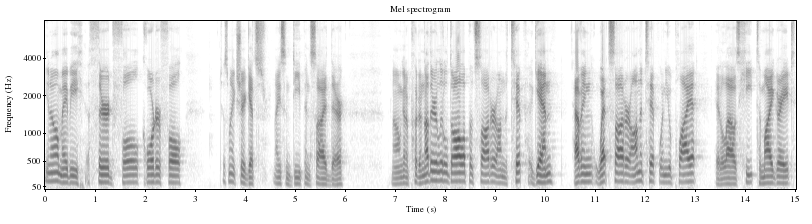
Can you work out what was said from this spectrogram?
you know, maybe a third full, quarter full. Just make sure it gets nice and deep inside there. Now I'm going to put another little dollop of solder on the tip. Again, having wet solder on the tip when you apply it, it allows heat to migrate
